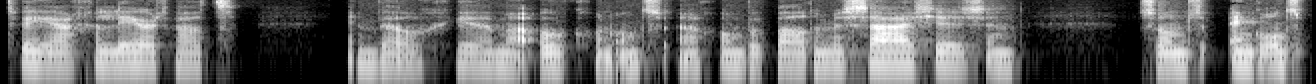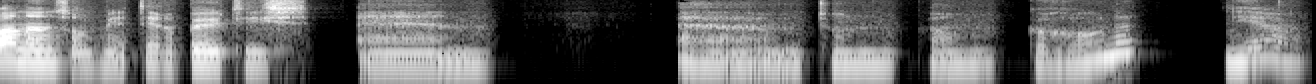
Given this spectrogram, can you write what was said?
twee jaar geleerd had in België. Maar ook gewoon, ons, eh, gewoon bepaalde massages. En soms enkel ontspannen, soms meer therapeutisch. En ehm, toen kwam corona. Ja.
